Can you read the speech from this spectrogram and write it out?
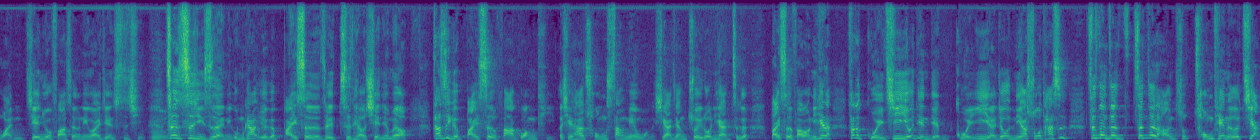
晚间又发生了另外一件事情。嗯，这事情是在你我们看到有一个白色的这这条线有没有？它是一个白色发光体，而且它从上面往下这样坠落。你看这个白色发光，你看到它的轨迹有一点点诡异啊。就你要说它是真正真真正好像从从天而降，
